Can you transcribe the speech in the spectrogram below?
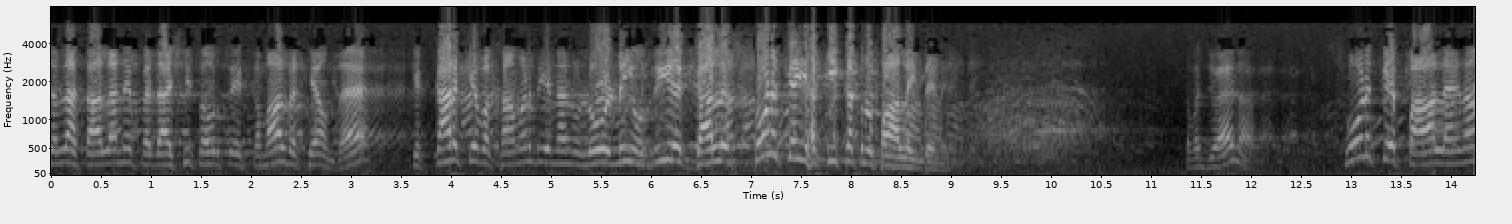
اللہ تعالی نے پیدائشی طور پہ کمال رکھا ہوں کہ کر کے وکھاو کی انہوں لوڑ نہیں ہوتی یہ گل سن کے ہی حقیقت نو پا لیں توجہ ہے نا؟ سن کے پا لینا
